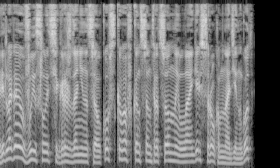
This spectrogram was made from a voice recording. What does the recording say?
Предлагаю выслать гражданина Циолковского в концентрационный лагерь сроком на один год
